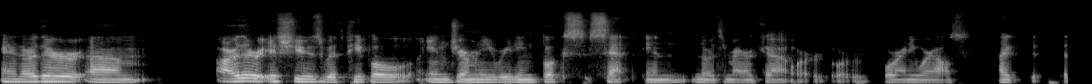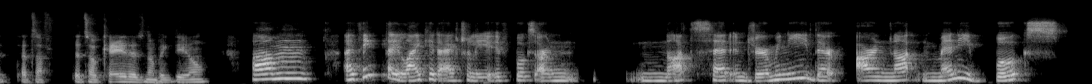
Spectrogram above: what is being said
And are there um, are there issues with people in Germany reading books set in North America or or or anywhere else? Like that's a that's okay. There's no big deal. Um, I think they like it actually. If books are n- not set in Germany, there are not many books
